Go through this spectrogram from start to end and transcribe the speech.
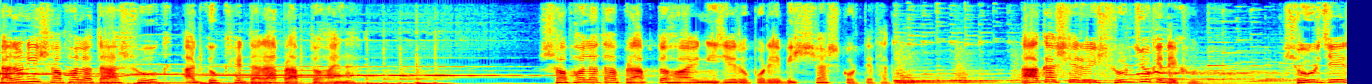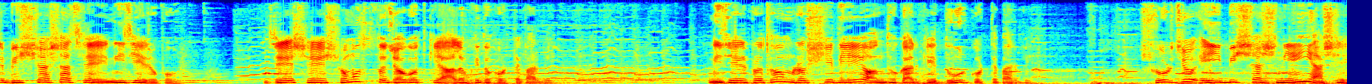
কারণ এই সফলতা সুখ আর দুঃখের দ্বারা প্রাপ্ত হয় না। সফলতা প্রাপ্ত হয় নিজের উপরে বিশ্বাস করতে থাকলে আকাশের ওই সূর্যকে দেখুন। সূর্যের বিশ্বাস আছে নিজের উপর, যে সে সমস্ত জগৎকে আলোকিত করতে পারবে। নিজের প্রথম রশ্মি দিয়ে অন্ধকারকে দূর করতে পারবে। সূর্য এই বিশ্বাস নিয়েই আসে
